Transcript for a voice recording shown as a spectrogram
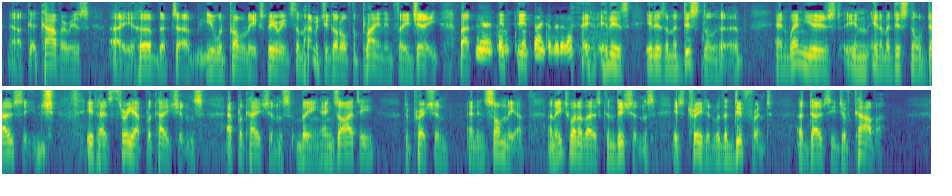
Now, kava is a herb that uh, you would probably experience the moment you got off the plane in Fiji, but yeah, it, it, it, it is it is a medicinal herb, and when used in, in a medicinal dosage, it has three applications. Applications being anxiety, depression, and insomnia, and each one of those conditions is treated with a different a dosage of kava.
